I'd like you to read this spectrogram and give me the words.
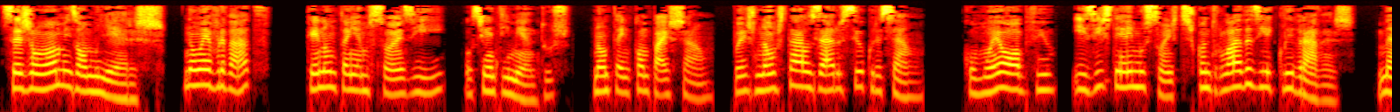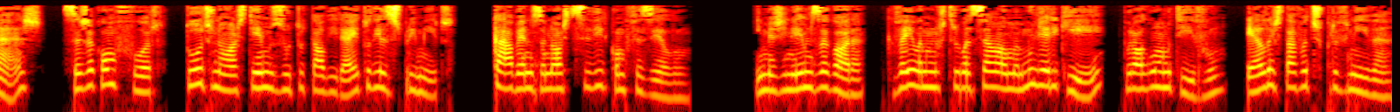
sejam homens ou mulheres, não é verdade? Quem não tem emoções e, ou sentimentos, não tem compaixão, pois não está a usar o seu coração. Como é óbvio, existem emoções descontroladas e equilibradas, mas, seja como for, todos nós temos o total direito de as exprimir. Cabe-nos a nós decidir como fazê-lo. Imaginemos agora, que veio a menstruação a uma mulher e que, por algum motivo, ela estava desprevenida.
